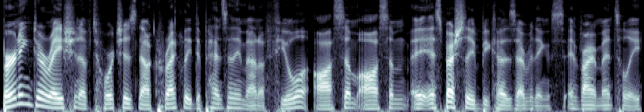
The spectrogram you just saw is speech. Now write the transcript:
Burning duration of torches now correctly depends on the amount of fuel. Awesome, awesome. Especially because everything's environmentally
